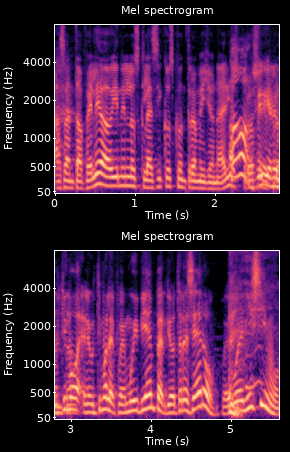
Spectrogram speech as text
A Santa Fe le va bien en los clásicos contra Millonarios. No, profe, sí, el pronto- último, el último le fue muy bien, perdió 3-0. Fue buenísimo.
